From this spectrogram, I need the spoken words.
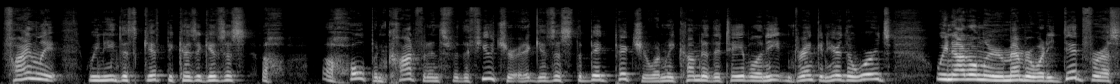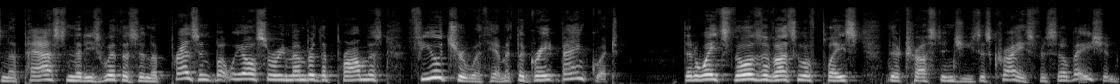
Finally, we need this gift because it gives us a, a hope and confidence for the future. It gives us the big picture. When we come to the table and eat and drink and hear the words, we not only remember what he did for us in the past and that he's with us in the present, but we also remember the promised future with him at the great banquet that awaits those of us who have placed their trust in Jesus Christ for salvation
